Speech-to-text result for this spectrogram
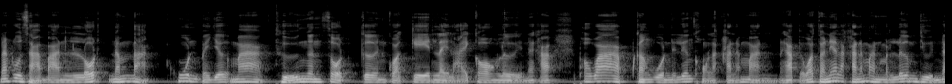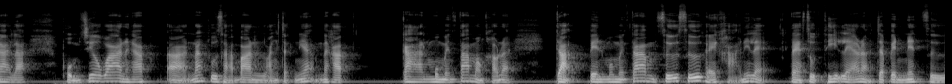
นักทุนสถาบันลดน้ำหนักหุ้นไปเยอะมาก ถือเงินสดเกินกว่าเกณฑ์หลาย ๆ กองเลยนะครับ เพราะว่ากังวลในเรื่องของราคาน้ำมันนะครับ แต่ว่าตอนนี้ราคาน้ำมันมันเริ่มยืนได้แล้ว ผมเชื่อว่านะครับนักทุนสถาบันหลังจากนี้นะครับ การโมเมนตัมของเขานะ่ะจะเป็นโมเมนตัมซื้อซื้อขายขายนี่แหละ แต่สุดที่แล้วนะจะเป็นเน็ตซื้อ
